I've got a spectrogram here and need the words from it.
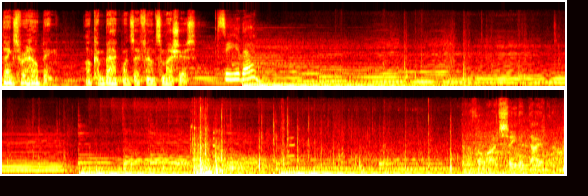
Thanks for helping. I'll come back once I've found some ushers. See you then. See the day when our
